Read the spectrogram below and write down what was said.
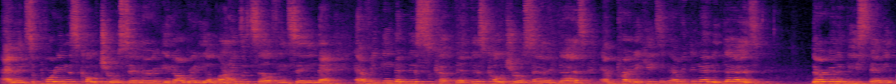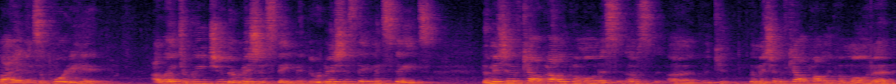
And in supporting this cultural center, it already aligns itself in saying that everything that this that this cultural center does and predicates and everything that it does, they're going to be standing by it and supporting it. I'd like to read you their mission statement. The mission statement states, the mission of Cal Poly Pomona, uh, the mission of Cal Poly Pomona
